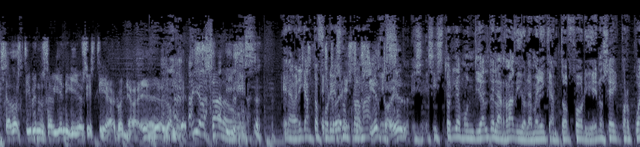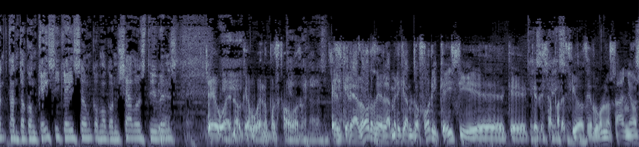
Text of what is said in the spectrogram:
Shadow Stevens no sabía ni que yo existía, coño, eh, el hombre. El American Top 40 es un Esto- esto programa, es cierto, es, él. es- es historia mundial de la radio, el American Top 40. ¿eh? No sé, por cuán- tanto con Casey Kasem como con Shadow Stevens. Qué bueno, qué bueno, por favor. El creador del American Tofori, Casey, eh, que, que desapareció hace algunos años,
